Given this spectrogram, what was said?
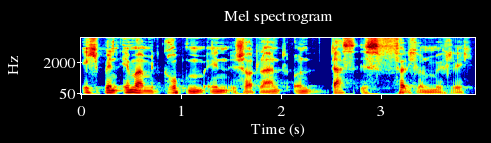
ich bin immer mit Gruppen in Schottland und das ist völlig unmöglich.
